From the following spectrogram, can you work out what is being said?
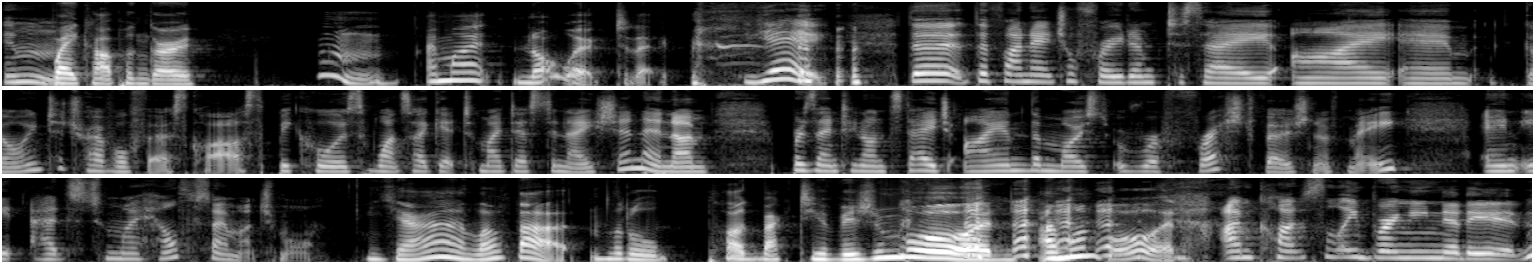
Mm. Wake up and go, hmm, I might not work today. yeah the the financial freedom to say i am going to travel first class because once i get to my destination and i'm presenting on stage i am the most refreshed version of me and it adds to my health so much more yeah, I love that. Little plug back to your vision board. I'm on board. i'm constantly bringing it in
